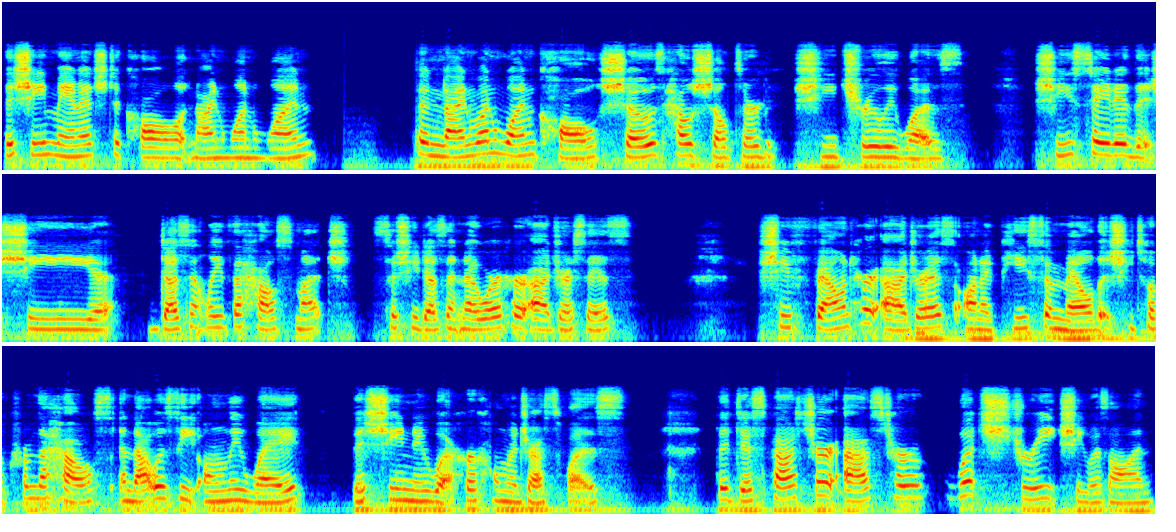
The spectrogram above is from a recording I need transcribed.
that she managed to call 911. The 911 call shows how sheltered she truly was. She stated that she doesn't leave the house much, so she doesn't know where her address is. She found her address on a piece of mail that she took from the house, and that was the only way that she knew what her home address was. The dispatcher asked her what street she was on,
